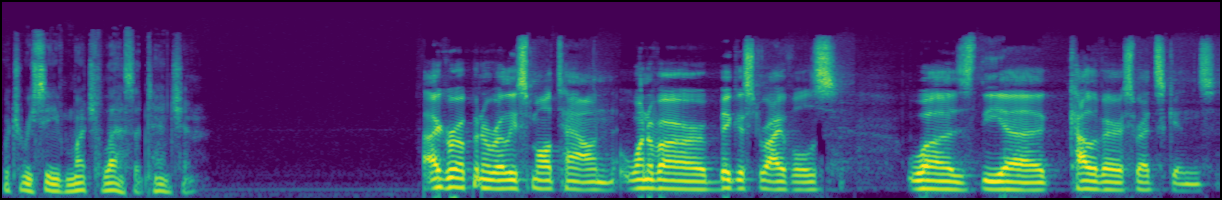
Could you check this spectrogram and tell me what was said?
which receive much less attention. I grew up in a really small town. One of our biggest rivals was the uh, Calaveras Redskins.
